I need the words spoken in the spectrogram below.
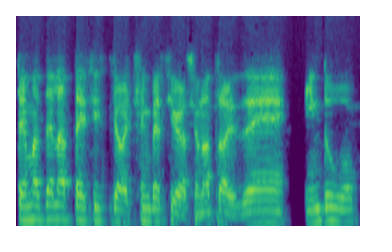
temas de la tesis, yo he hecho investigación a través de Induo,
